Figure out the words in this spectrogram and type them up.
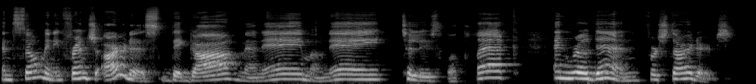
and so many French artists Degas, Manet, Monet, Toulouse Lautrec, and Rodin, for starters.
